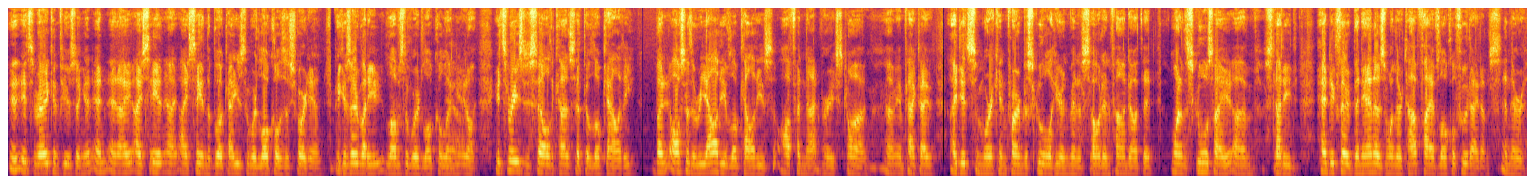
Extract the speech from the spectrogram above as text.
It, it's very confusing, and, and, and I, I say in, I, say in the book I use the word local as a shorthand because everybody loves the word local, and yeah. you know it's very easy to sell the concept of locality, but also the reality of locality is often not very strong. Um, in fact, I I did some work in farm to school here in Minnesota and found out that one of the schools I um, studied had declared bananas one of their top five local food items in their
